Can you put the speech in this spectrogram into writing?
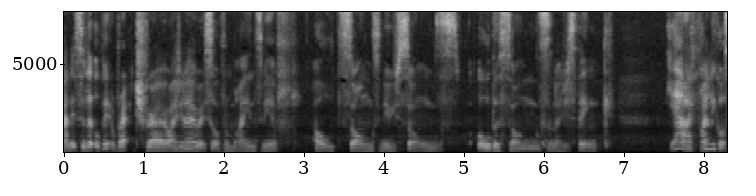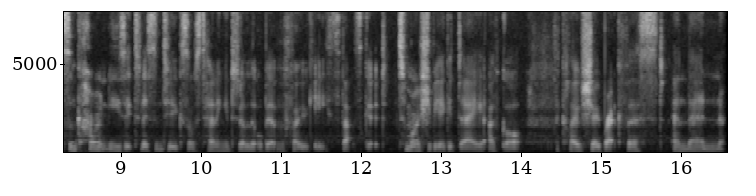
and it's a little bit retro. I don't know, it sort of reminds me of old songs, new songs, all the songs and I just think yeah, I finally got some current music to listen to because I was turning into a little bit of a fogey, so that's good. Tomorrow should be a good day. I've got the clothes show breakfast and then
